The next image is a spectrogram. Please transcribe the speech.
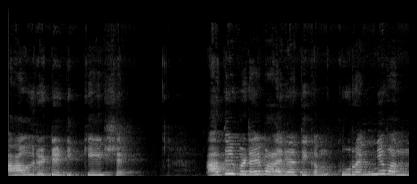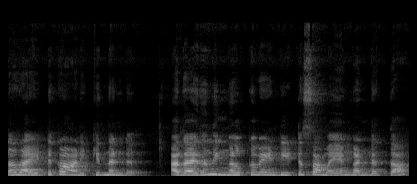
ആ ഒരു ഡെഡിക്കേഷൻ അതിവിടെ വളരെയധികം കുറഞ്ഞു വന്നതായിട്ട് കാണിക്കുന്നുണ്ട്. അതായത് നിങ്ങൾക്ക് വേണ്ടിയിട്ട് സമയം കണ്ടെത്തുക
